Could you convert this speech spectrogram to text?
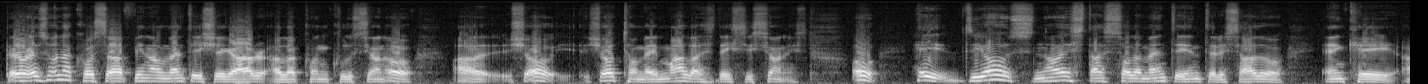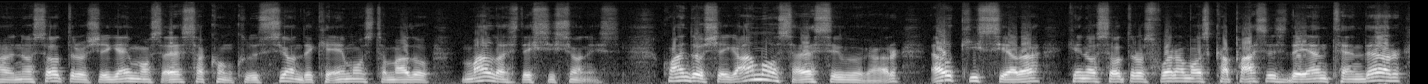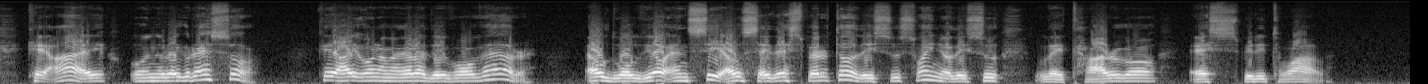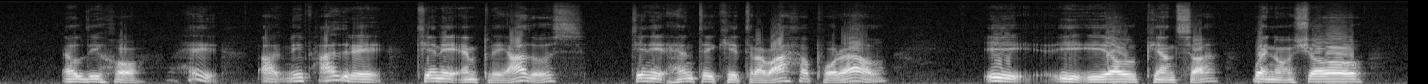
pero es una cosa finalmente llegar a la conclusión, oh, uh, yo, yo tomé malas decisiones. Oh, hey, Dios no está solamente interesado en que uh, nosotros lleguemos a esa conclusión de que hemos tomado malas decisiones. Cuando llegamos a ese lugar, Él quisiera que nosotros fuéramos capaces de entender que hay un regreso, que hay una manera de volver. Él volvió en sí, él se despertó de su sueño, de su letargo espiritual. Él dijo, hey, ah, mi padre tiene empleados, tiene gente que trabaja por él, y, y él piensa, bueno, yo,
